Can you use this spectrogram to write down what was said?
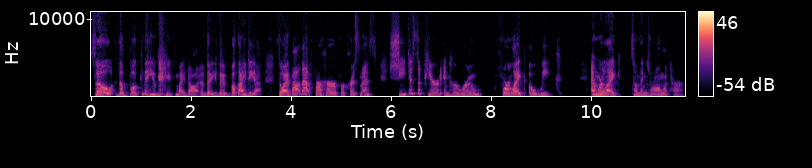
So the book that you gave my daughter, the the book idea. So I bought that for her for Christmas. She disappeared in her room for like a week, and we're like, something's wrong with her.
